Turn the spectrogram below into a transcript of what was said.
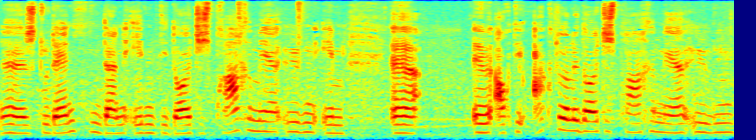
äh, Studenten dann eben die deutsche Sprache mehr üben, im, äh, äh, auch die aktuelle deutsche Sprache mehr üben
